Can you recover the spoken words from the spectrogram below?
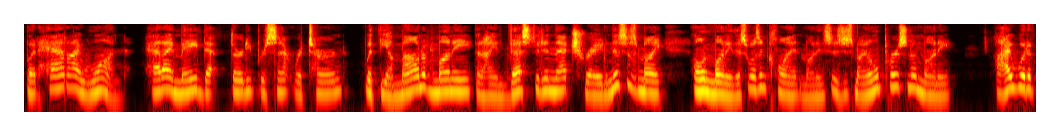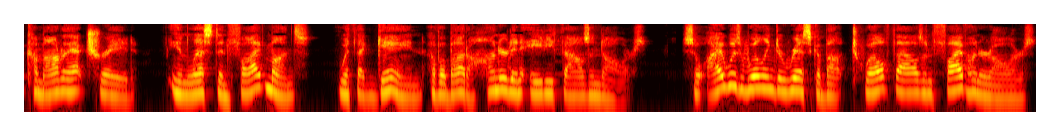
But had I won, had I made that 30% return with the amount of money that I invested in that trade, and this is my own money, this wasn't client money, this is just my own personal money, I would have come out of that trade in less than five months with a gain of about $180,000. So I was willing to risk about $12,500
